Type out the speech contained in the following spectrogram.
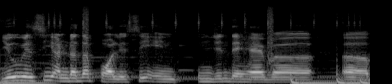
you will see under the policy in engine they have uh, uh,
